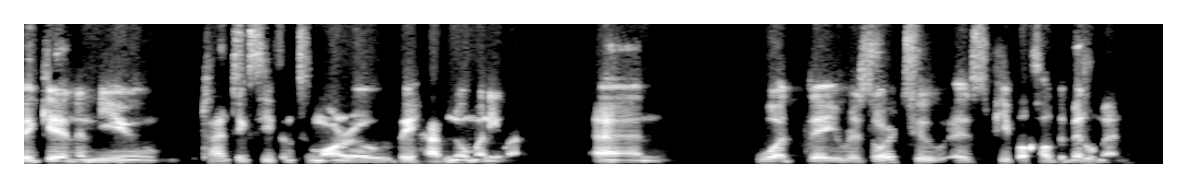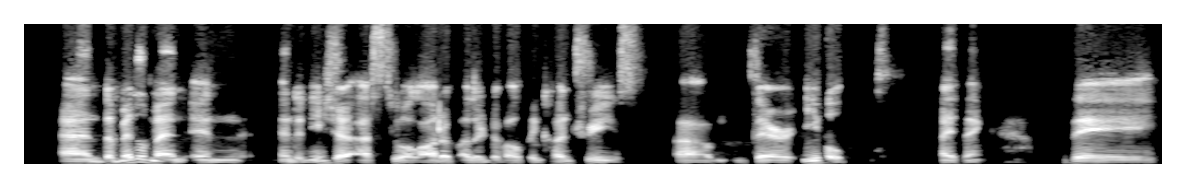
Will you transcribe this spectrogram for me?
begin a new planting season tomorrow, they have no money left. And what they resort to is people called the middlemen. And the middlemen in Indonesia, as to a lot of other developing countries, um, they're evil, I think. They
